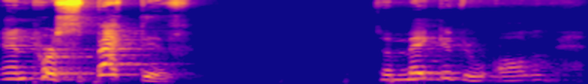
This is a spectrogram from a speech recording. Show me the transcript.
and perspective to make it through all of that.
